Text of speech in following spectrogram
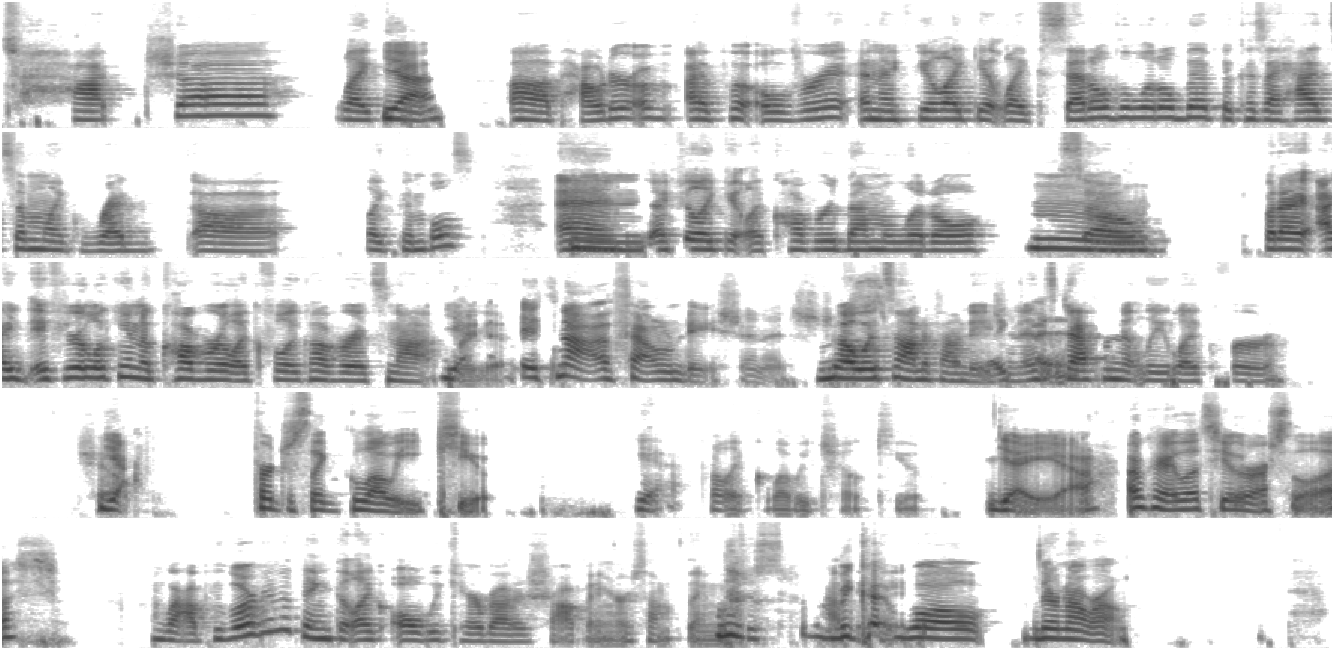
tatcha like Yeah. uh powder of i put over it and i feel like it like settled a little bit because i had some like red uh like pimples and i feel like it like covered them a little Hmm. so but I, I if you're looking to cover like fully cover it's not yeah, it's not a foundation. It's just no it's not a foundation like it's definitely like for chill. Yeah. for just like glowy cute. Yeah, for like glowy, chill, cute. Yeah, yeah. Okay, let's hear the rest of the list. Wow, people are gonna think that like all we care about is shopping or something, which is because well, they're not wrong.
